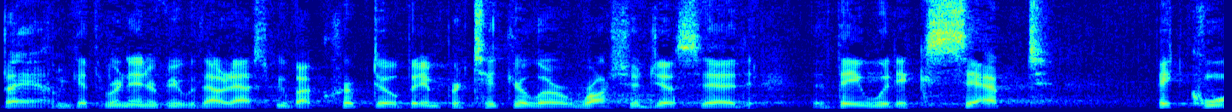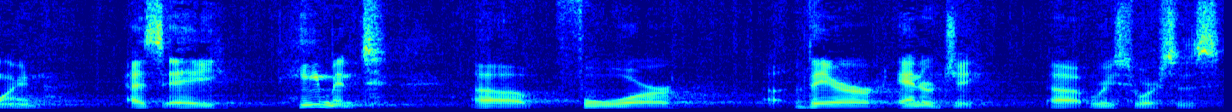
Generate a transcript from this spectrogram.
Bam. We get through an interview without asking about crypto, but in particular, Russia just said that they would accept Bitcoin as a payment uh, for uh, their energy uh, resources.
